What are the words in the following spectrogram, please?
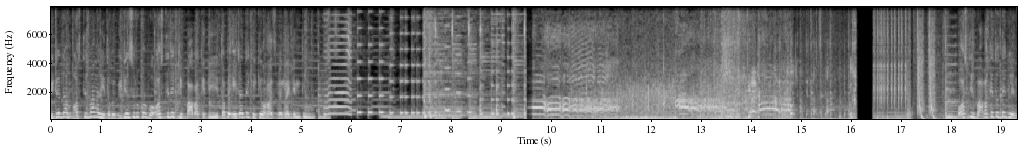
ভিডিওর নাম অস্থির বাঙালি, তবে ভিডিও শুরু করব অস্থির একটি বাবাকে দিয়ে। তবে এটা দেখে কেউ হাসবেন না কিন্তু। অস্থির বাবাকে তো দেখলেন,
